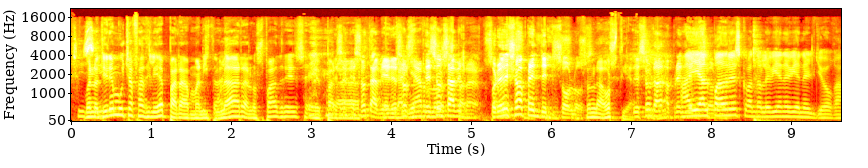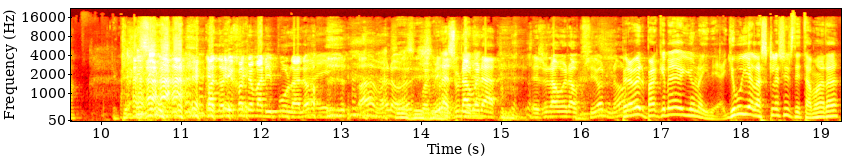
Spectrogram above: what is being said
Sí, bueno, sí. tienen mucha facilidad para manipular a los padres, eh, para Eso también, eso, eso saben. para- Pero de eso aprenden solos. Son la hostia. De eso la- aprenden Ahí al padre es cuando le viene bien el yoga. Cuando el hijo te manipula, ¿no? Ah, bueno, Sí, eh, sí, pues sí. mira, es una, buena, es una buena opción, ¿no? Pero a ver, para que me haga yo una idea. Yo voy a las clases de Tamara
